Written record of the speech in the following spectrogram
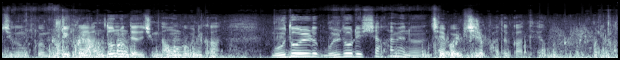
지금 그 물이 거의 안 도는데도 지금 나온 거 보니까 물돌 물돌이 시작하면은 제법 입질을 받을 것 같아요. 보니까.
